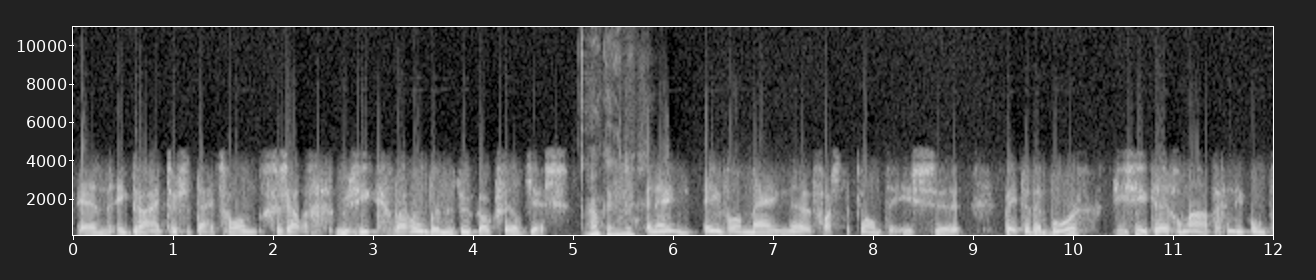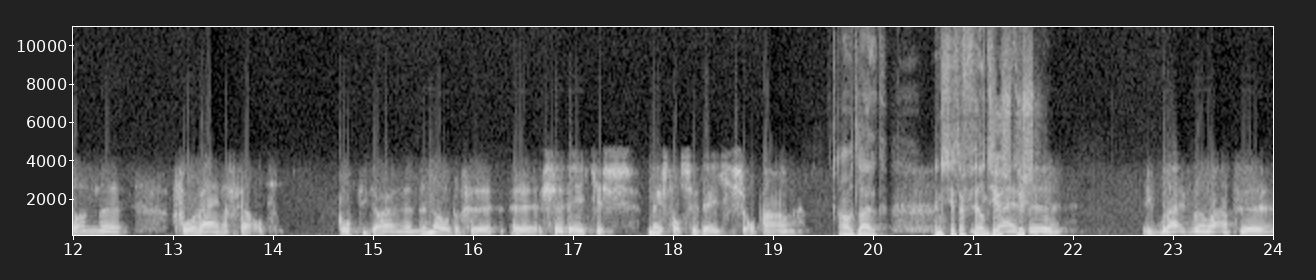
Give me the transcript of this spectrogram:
En ik draai tussentijds gewoon gezellig muziek. Waaronder natuurlijk ook veel jazz. Oké, dus- En een, een van mijn eh, vaste klanten is eh, Peter den Boer. Die zie ik regelmatig en die komt dan voor weinig geld... komt hij daar de nodige cd'tjes, meestal cd'tjes ophalen. Oh, wat leuk. En zit er veel Ik jazz tussen? Ik blijf me laten,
